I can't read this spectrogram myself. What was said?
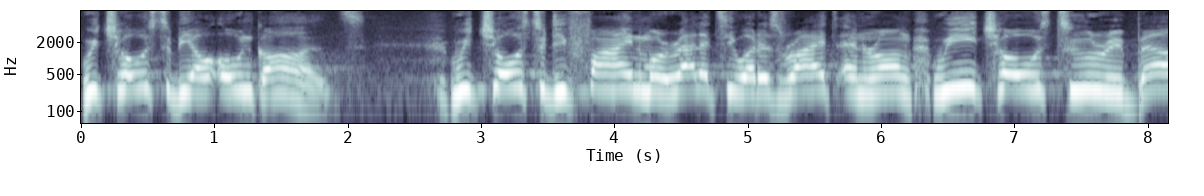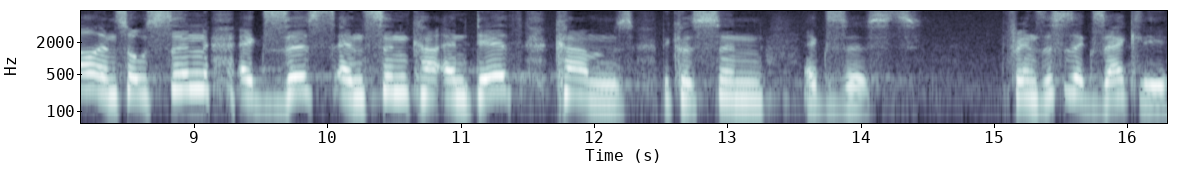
We chose to be our own gods. We chose to define morality, what is right and wrong. We chose to rebel, and so sin exists, and sin and death comes because sin exists. Friends, this is exactly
